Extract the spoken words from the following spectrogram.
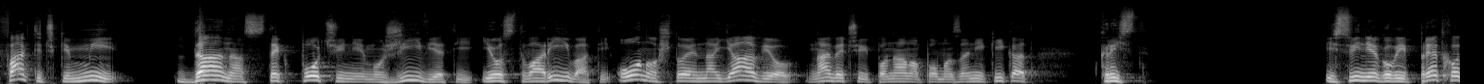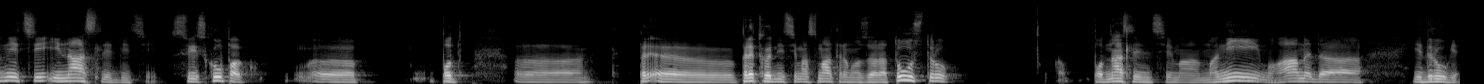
faktički mi danas tek počinjemo živjeti i ostvarivati ono što je najavio najveći po nama pomazanik ikad, Krist. I svi njegovi prethodnici i nasljednici. Svi skupa uh, pod uh, prethodnicima smatramo Zoratustru, pod nasljednicima Mani, Mohameda i druge.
